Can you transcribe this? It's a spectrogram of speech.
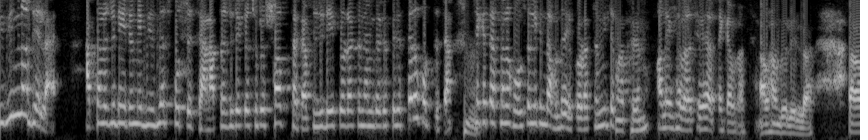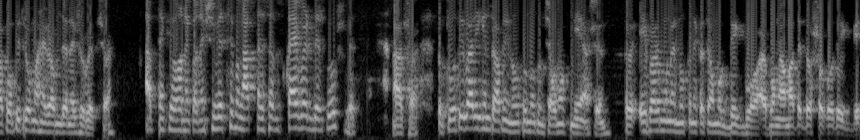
বিভিন্ন জেলায় আপনারা যদি এটা নিয়ে বিজনেস করতে চান আপনার যদি একটা ছোট শপ থাকে আপনি যদি এই প্রোডাক্ট আমাদের কাছে সেল করতে চান সেক্ষেত্রে আপনারা হোলসেলে কিন্তু আমাদের এই প্রোডাক্টটা নিতে আছেন? অনেক ভালো আছে আপনি কেমন আছেন? আলহামদুলিল্লাহ। পবিত্র মাহের রমজানের শুভেচ্ছা। আপনাকে অনেক অনেক শুভেচ্ছা এবং আপনার সাবস্ক্রাইবারদেরকেও শুভেচ্ছা। আচ্ছা তো প্রতিবারই কিন্তু আপনি নতুন নতুন চমক নিয়ে আসেন। তো এবার মনে হয় নতুন একটা চমক দেখব এবং আমাদের দর্শকও দেখবে।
